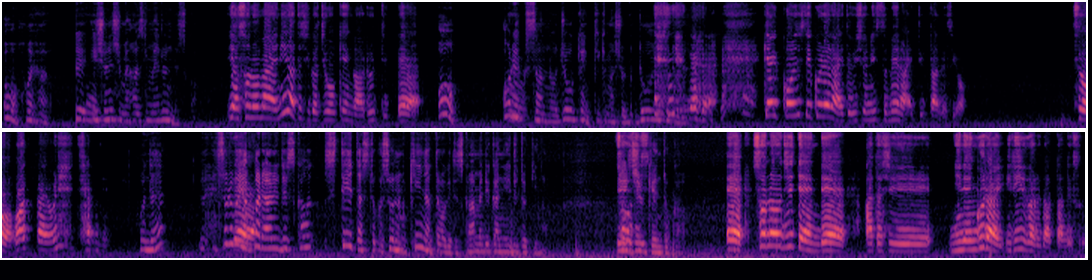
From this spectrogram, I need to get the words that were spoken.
おはいはい。で、うん。一緒に住み始めるんですか？いやその前に私が条件があるって言って。おアレックさんの条件聞きましょう。どどういうことで？結婚してくれないと一緒に住めないって言ったんですよ。そう、若いお兄ちゃんに。ほんで？それはやっぱりあれですか？ステータスとかそういうのも気になったわけですか？アメリカにいる時の永住権とか。ええ、その時点で私2年ぐらいイリーガルだったんです。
